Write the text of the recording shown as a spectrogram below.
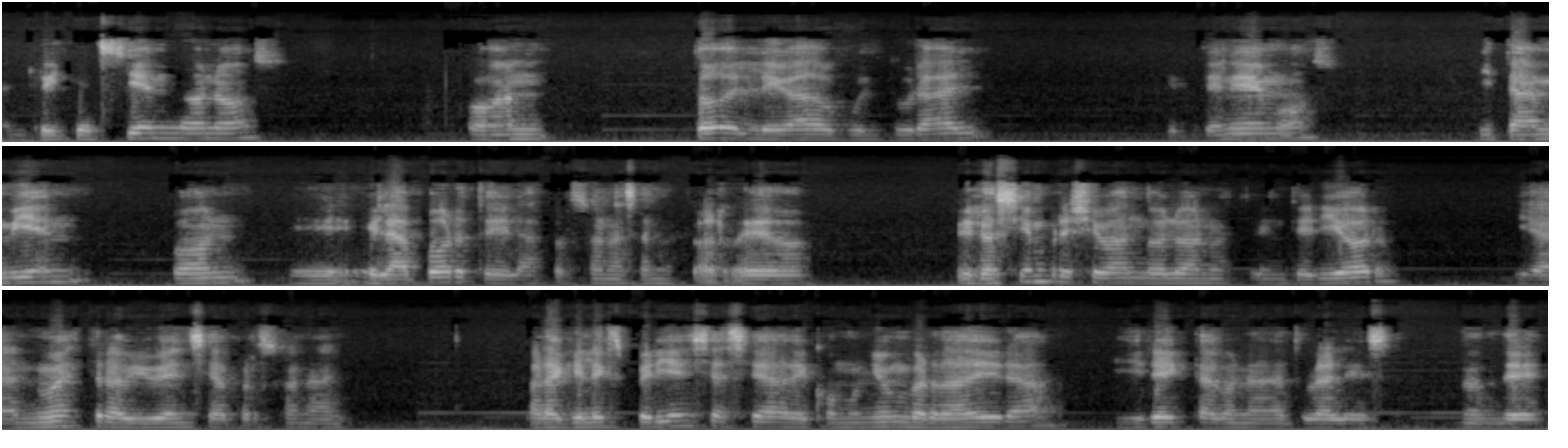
enriqueciéndonos con todo el legado cultural que tenemos y también con eh, el aporte de las personas a nuestro alrededor, pero siempre llevándolo a nuestro interior y a nuestra vivencia personal, para que la experiencia sea de comunión verdadera y directa con la naturaleza, donde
